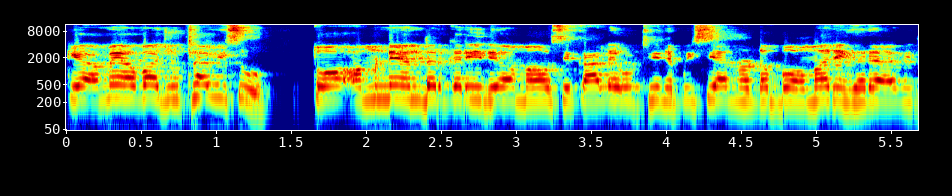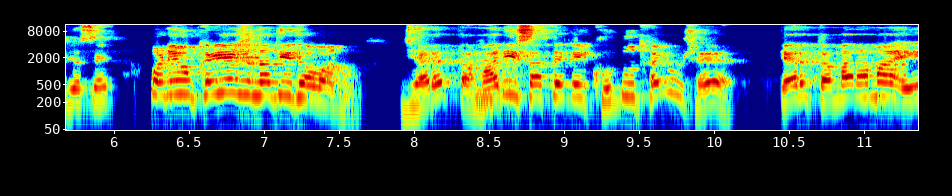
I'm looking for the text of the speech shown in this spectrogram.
કે અમે અવાજ ઉઠાવીશું તો અમને અંદર કરી દેવામાં આવશે. કાલે ઉઠીને પીસીઆર નો ડબ્બો અમારી ઘરે આવી જશે. પણ એવું કઈ જ નથી થવાનું. જ્યારે તમારી સાથે કઈ ખોટું થયું છે, ત્યારે તમારામાં એ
